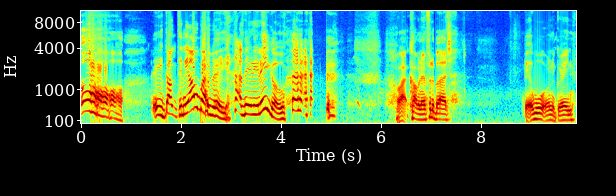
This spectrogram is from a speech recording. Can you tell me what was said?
Oh, he dunked in the hole, baby. That's nearly eagle. right, coming in for the bird. Bit of water on the green.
